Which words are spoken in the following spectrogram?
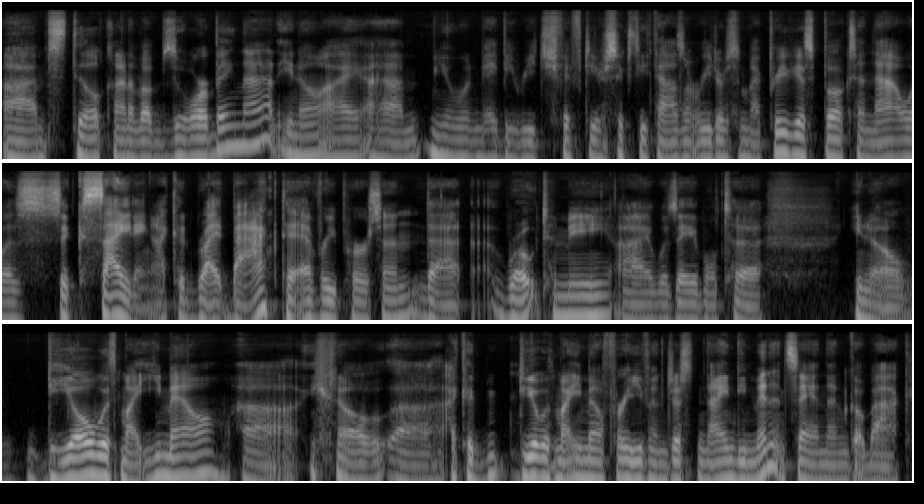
I'm still kind of absorbing that. You know, I um, you know would maybe reach fifty or sixty thousand readers in my previous books, and that was exciting. I could write back to every person that wrote to me. I was able to, you know, deal with my email. Uh, you know, uh, I could deal with my email for even just ninety minutes, say, and then go back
